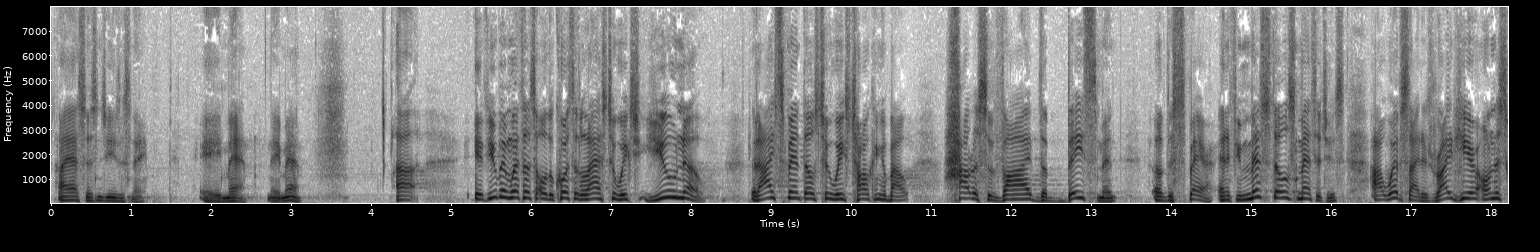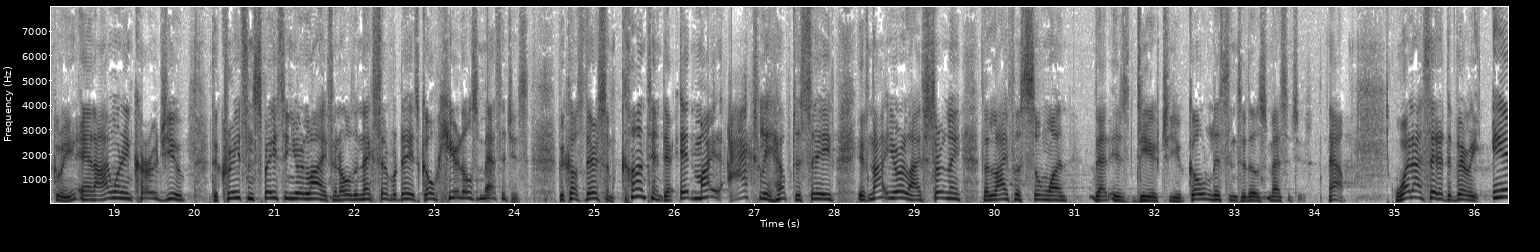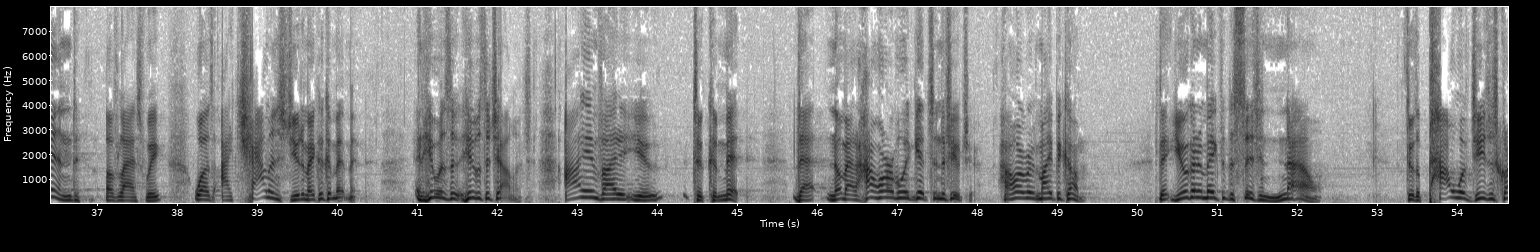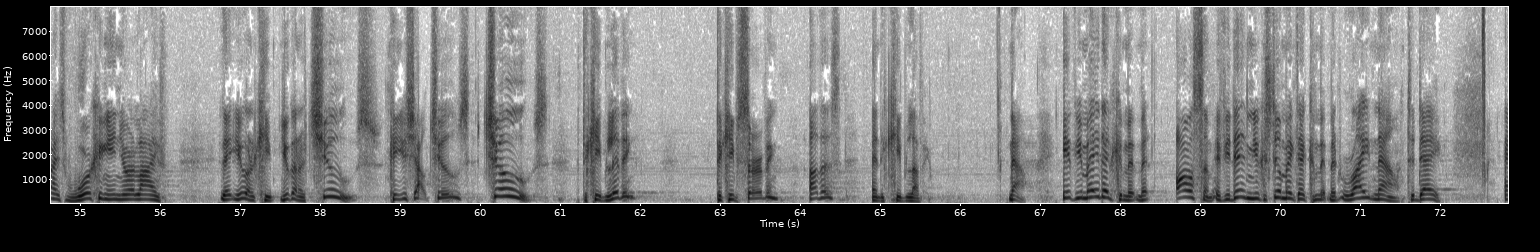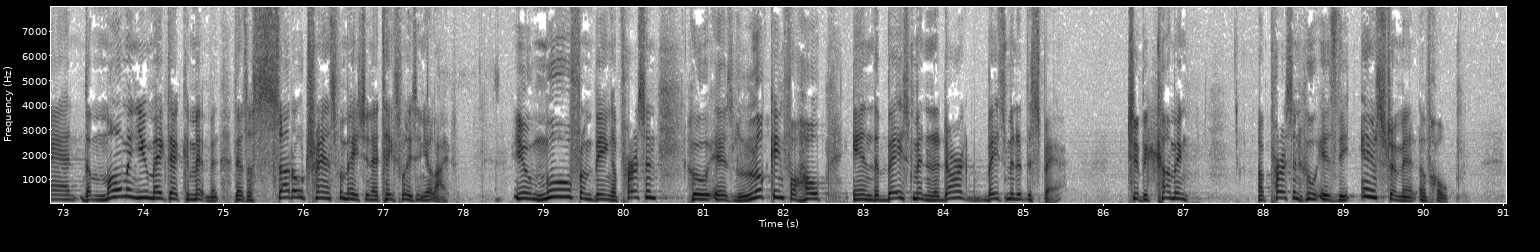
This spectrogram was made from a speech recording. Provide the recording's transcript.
I ask this in Jesus' name. Amen. Amen. Uh, if you've been with us over the course of the last two weeks, you know that I spent those two weeks talking about how to survive the basement of despair. And if you miss those messages, our website is right here on the screen. And I want to encourage you to create some space in your life and over the next several days, go hear those messages because there's some content there. It might actually help to save, if not your life, certainly the life of someone that is dear to you. Go listen to those messages. Now, what I said at the very end of last week was I challenged you to make a commitment. And here was, the, here was the challenge. I invited you to commit that no matter how horrible it gets in the future, however it might become, that you're going to make the decision now through the power of Jesus Christ working in your life that you're going to keep you're going to choose. Can you shout choose? Choose to keep living to keep serving others and to keep loving. Now if you made that commitment awesome. If you didn't, you can still make that commitment right now, today. And the moment you make that commitment, there's a subtle transformation that takes place in your life. You move from being a person who is looking for hope in the basement, in the dark basement of despair, to becoming a person who is the instrument of hope,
